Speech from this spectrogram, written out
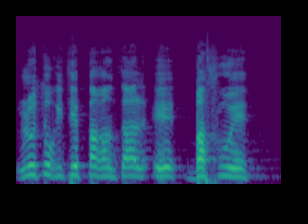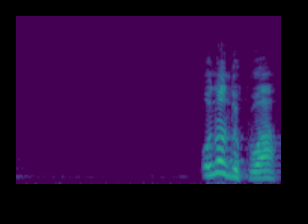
L'autorité parentale est bafouée. Au nom de quoi?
